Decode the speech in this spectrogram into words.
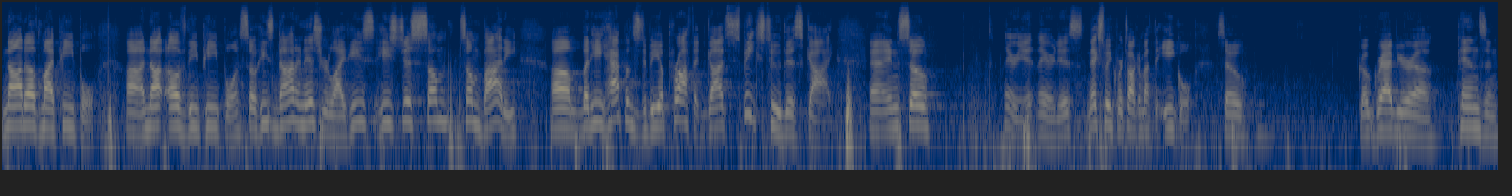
not of my people, uh, not of the people. And so he's not an Israelite. He's, he's just some, somebody, um, but he happens to be a prophet. God speaks to this guy. And so there, he there it is. Next week, we're talking about the eagle. So go grab your uh, pens and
